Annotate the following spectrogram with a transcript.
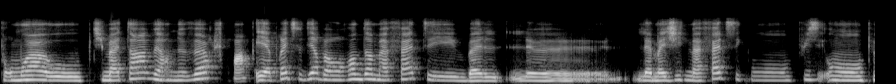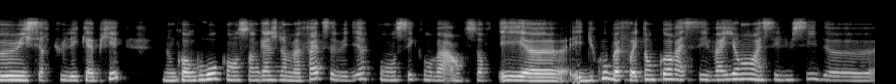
pour moi au petit matin, vers 9 h je crois. Et après, de se dire, bah, on rentre dans ma fat et le, la magie de ma fat, c'est qu'on puisse, on peut y circuler qu'à pied. Donc en gros, quand on s'engage dans ma fat, ça veut dire qu'on sait qu'on va en sortir. Et, euh, et du coup, bah faut être encore assez vaillant, assez lucide euh,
